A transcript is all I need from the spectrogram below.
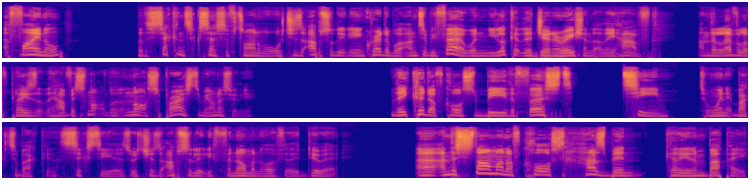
a final for the second successive tournament, which is absolutely incredible. And to be fair, when you look at the generation that they have and the level of players that they have, it's not not a surprise to be honest with you. They could, of course, be the first team to win it back to back in 60 years, which is absolutely phenomenal if they do it. Uh, and the starman, of course, has been Kylian Mbappe.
